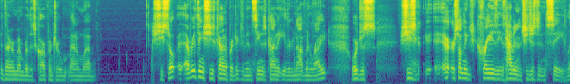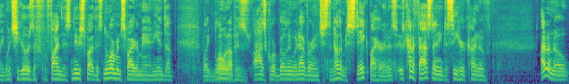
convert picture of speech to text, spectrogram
If I remember this Carpenter Madam Web, she's so everything she's kind of predicted and seen has kind of either not been right or just she's or something crazy is happening that she just didn't see. Like when she goes to find this new spot, this Norman Spider Man, he ends up like blowing up his Oscorp building, whatever, and it's just another mistake by her. And it's, it's kind of fascinating to see her kind of, I don't know,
